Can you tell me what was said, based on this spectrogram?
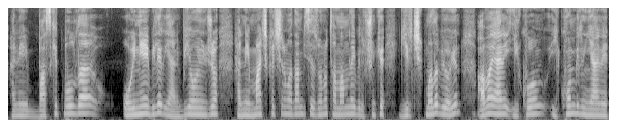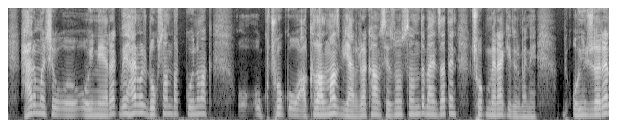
hani basketbolda oynayabilir yani bir oyuncu hani maç kaçırmadan bir sezonu tamamlayabilir. Çünkü gir çıkmalı bir oyun ama yani ilk, o, ilk 11'in yani her maçı oynayarak ve her maçı 90 dakika oynamak o, o, çok o akıl almaz bir yani rakam sezon sonunda ben zaten çok merak ediyorum. Hani oyuncuların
